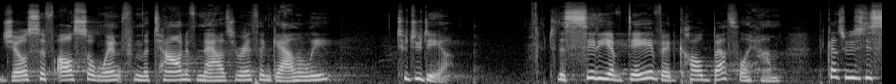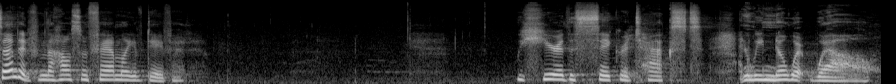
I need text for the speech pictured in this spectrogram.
Joseph also went from the town of Nazareth in Galilee to Judea, to the city of David called Bethlehem, because he was descended from the house and family of David. we hear the sacred text and we know it well.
